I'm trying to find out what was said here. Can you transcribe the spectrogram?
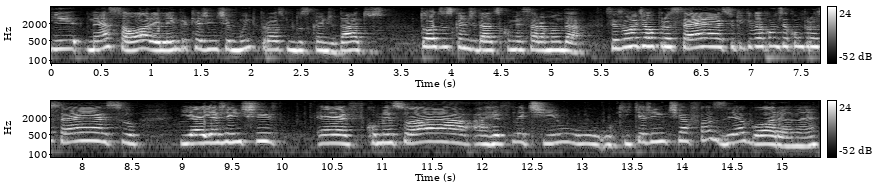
e nessa hora, eu lembro que a gente é muito próximo dos candidatos, todos os candidatos começaram a mandar: vocês vão adiar o processo, o que, que vai acontecer com o processo? E aí a gente é, começou a, a refletir o, o que, que a gente ia fazer agora, né?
